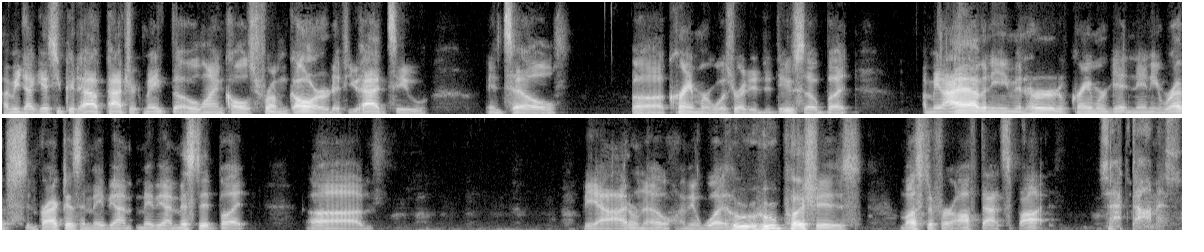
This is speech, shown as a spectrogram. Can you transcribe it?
I mean, I guess you could have Patrick make the O line calls from guard if you had to until uh, Kramer was ready to do so. But I mean, I haven't even heard of Kramer getting any reps in practice, and maybe I maybe I missed it, but uh, yeah, I don't know. I mean, what who who pushes Mustipher off that spot? Zach Thomas.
